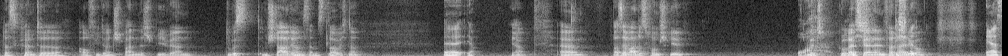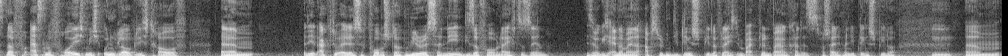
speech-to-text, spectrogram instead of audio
Das könnte auch wieder ein spannendes Spiel werden. Du bist im Stadion, glaube ich, ne? Äh, ja. Ja. Ähm, was erwartest du vom Spiel? Boah, Mit Goretzka in der Innenverteidigung? Erstmal, erstmal freue ich mich unglaublich drauf, ähm, den aktuell formstarken Leroy Sané in dieser Form live zu sehen. Ist wirklich einer meiner absoluten Lieblingsspieler. Vielleicht im aktuellen Bayern-Cut ist es wahrscheinlich mein Lieblingsspieler. Hm. Ähm,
